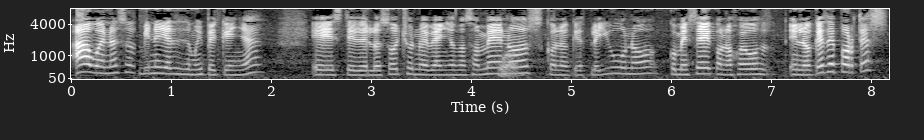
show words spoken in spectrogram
Ah, bueno, eso viene ya desde muy pequeña. Este, de los 8 o 9 años más o menos, con lo que es Play 1. Comencé con los juegos en lo que es deportes,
